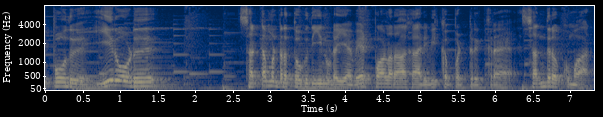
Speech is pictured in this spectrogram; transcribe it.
இப்போது ஈரோடு சட்டமன்ற தொகுதியினுடைய வேட்பாளராக அறிவிக்கப்பட்டிருக்கிற சந்திரகுமார்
